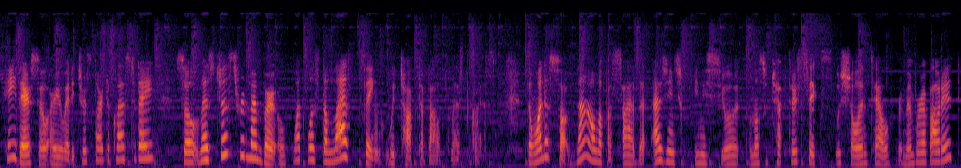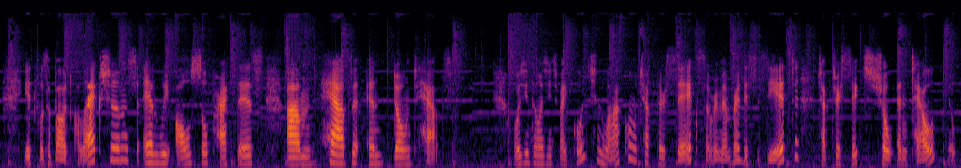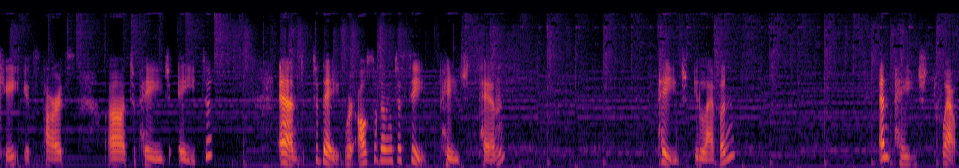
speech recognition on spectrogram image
Hey there, so are you ready to start the class today? So, let's just remember what was the last thing we talked about last class. Então, olha só, na aula passada a gente iniciou o nosso chapter 6, o show and tell. Remember about it? It was about collections and we also practice um, have and don't have. Hoje, então, a gente vai continuar com o Chapter 6. So, remember, this is it. Chapter 6, Show and Tell. Okay, it starts uh, to page 8. And today, we're also going to see page 10, page 11, and page 12.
